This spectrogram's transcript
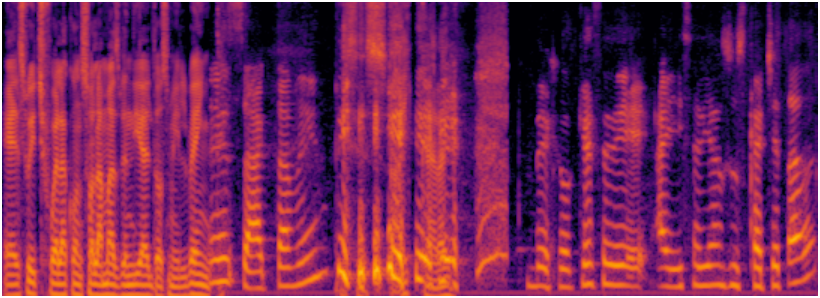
el Switch fue la consola más vendida del 2020. Exactamente. Dices, ay, caray. Dejó que se ahí se dieran sus cachetadas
